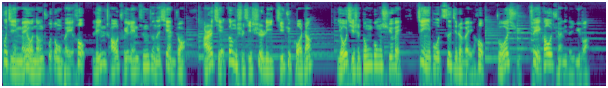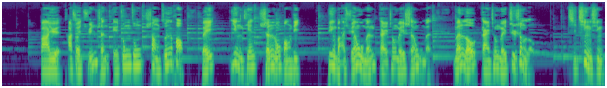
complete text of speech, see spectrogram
不仅没有能触动韦后临朝垂帘听政的现状，而且更使其势力急剧扩张，尤其是东宫虚位，进一步刺激着韦后夺取最高权力的欲望。八月，他率群臣给中宗上尊号为应天神龙皇帝，并把玄武门改称为神武门，门楼改称为至圣楼，其庆幸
